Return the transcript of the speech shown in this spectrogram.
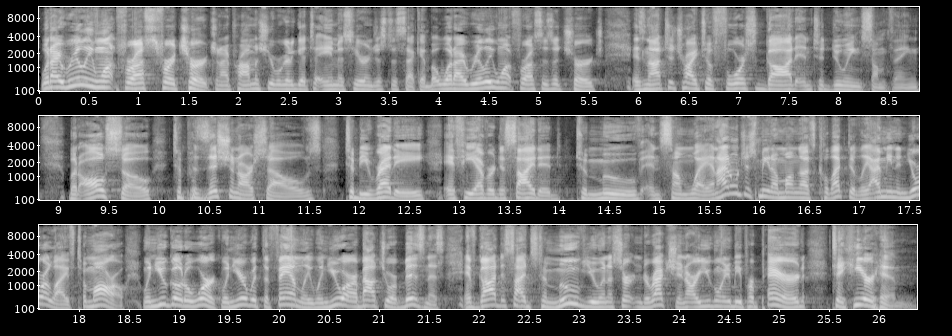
What I really want for us for a church, and I promise you we're going to get to Amos here in just a second, but what I really want for us as a church is not to try to force God into doing something, but also to position ourselves to be ready if He ever decided to move in some way. And I don't just mean among us collectively, I mean in your life tomorrow, when you go to work, when you're with the family, when you are about your business. If God decides to move you in a certain direction, are you going to be prepared to hear Him?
